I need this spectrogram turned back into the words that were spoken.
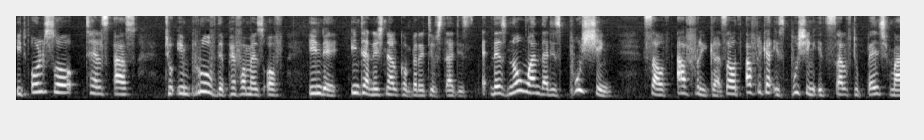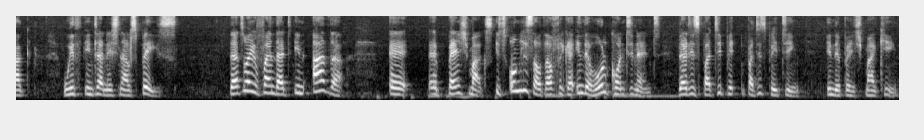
It also tells us to improve the performance of in the international comparative studies. There's no one that is pushing South Africa. South Africa is pushing itself to benchmark with international space. That's why you find that in other uh, uh, benchmarks, it's only South Africa in the whole continent that is particip participating in the benchmarking.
